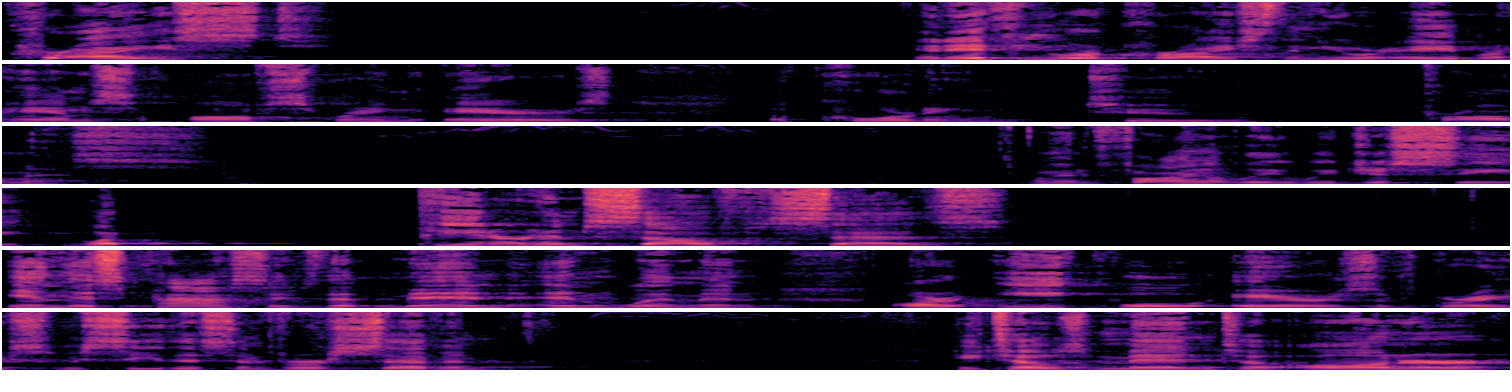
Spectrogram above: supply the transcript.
Christ. And if you are Christ, then you are Abraham's offspring, heirs according to promise. And then finally, we just see what Peter himself says in this passage that men and women are equal heirs of grace. We see this in verse 7. He tells men to honor,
